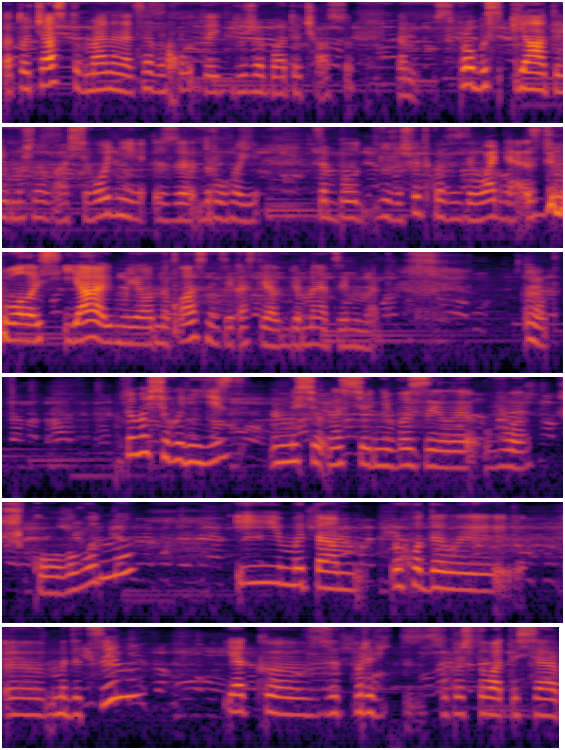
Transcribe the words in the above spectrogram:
А то часто в мене на це виходить дуже багато часу. Там спроби з п'ятої, можливо, а сьогодні з другої. Це було дуже швидко здивування. Здивувалась і я, і моя однокласниця, яка стояла для мене в цей момент. От. То ми сьогодні їзд... ми сьо... нас сьогодні возили в школу в одну, і ми там проходили е, медицину, як е, використовуватися.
